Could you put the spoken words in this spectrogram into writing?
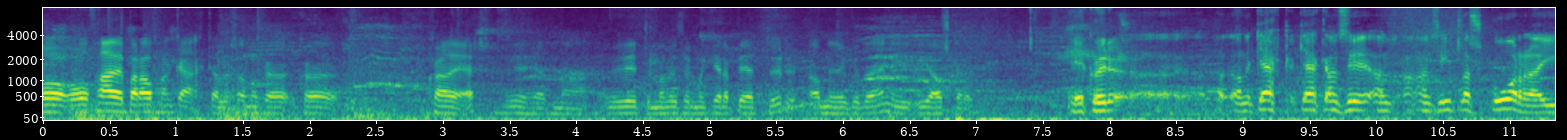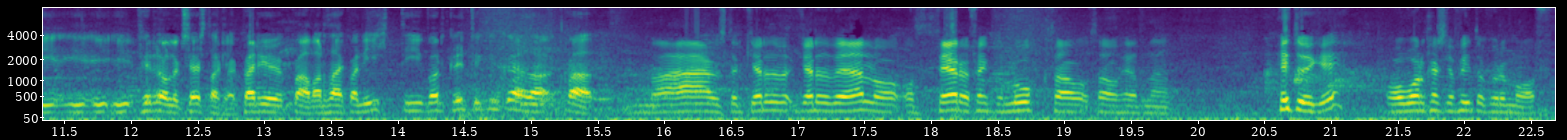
og, og það er bara áfram gakk alveg saman hvað, hvað, hvað það er. Við, hérna, við vitum að við þurfum að gera betur á miðvíkudaginn í, í áskarið. Ykkur, uh, þannig gekk, gekk hansi, hansi illa skora í, í, í- fyriráleik sérstaklega. Hverju, hvað, var það eitthvað nýtt í vörð grindvikinga eða hvað? Næ, þeir gerðu, gerðu vel og, og þegar við fengum lúk þá, þá hérna, hittu við ekki og vorum kannski að flýta okkur um of.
